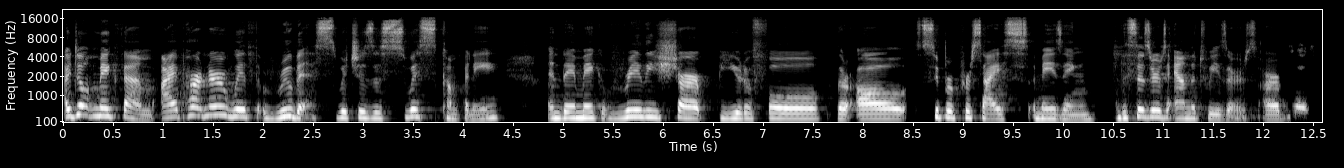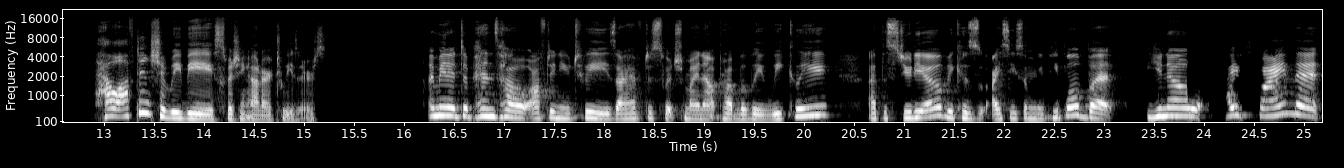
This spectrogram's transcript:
I don't make them. I partner with rubis which is a swiss company and they make really sharp beautiful they're all super precise amazing. The scissors and the tweezers are both. How often should we be switching out our tweezers? I mean, it depends how often you tweeze. I have to switch mine out probably weekly at the studio because I see so many people. But, you know, I find that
